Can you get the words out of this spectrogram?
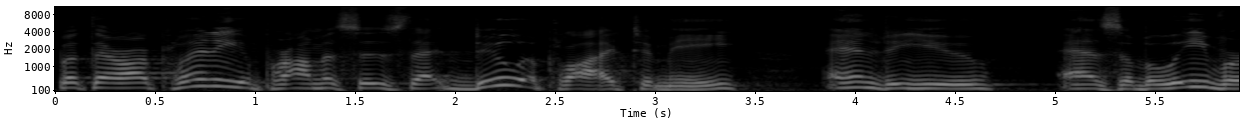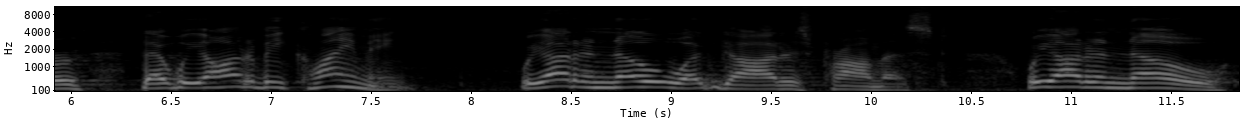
But there are plenty of promises that do apply to me and to you as a believer that we ought to be claiming. We ought to know what God has promised. We ought to know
